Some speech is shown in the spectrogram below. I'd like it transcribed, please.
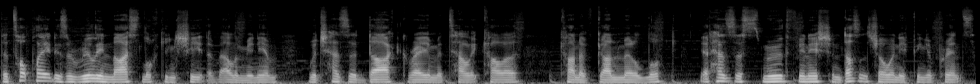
The top plate is a really nice looking sheet of aluminium which has a dark grey metallic colour kind of gunmetal look it has a smooth finish and doesn't show any fingerprints.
